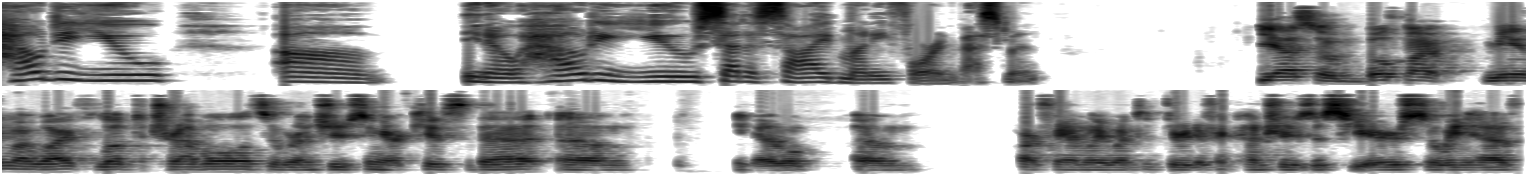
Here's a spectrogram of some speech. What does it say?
how do you, um, you know, how do you set aside money for investment? Yeah, so both my me and my wife love to travel, and so we're introducing our kids to that. Um, you know, um, our family went to three different countries this year, so we have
